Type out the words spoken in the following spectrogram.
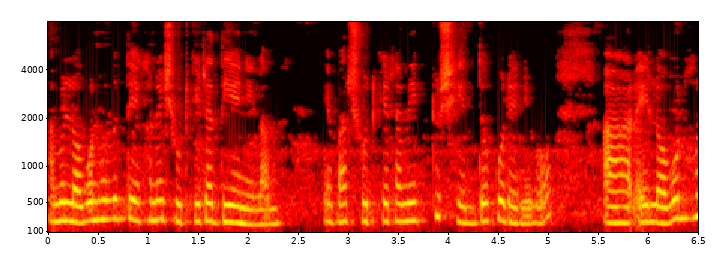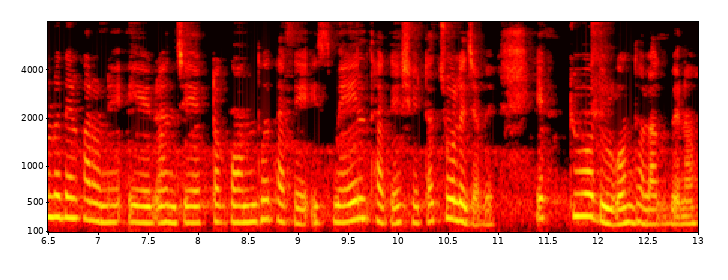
আমি লবণ, হলুদ দিয়ে এখানে শুটকিটা দিয়ে নিলাম। এবার শুটকিটা আমি একটু সেদ্ধ করে নিব। আর এই লবণ হলুদের কারণে এর যে একটা গন্ধ থাকে স্মেল থাকে, সেটা চলে যাবে। একটুও দুর্গন্ধ লাগবে না।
